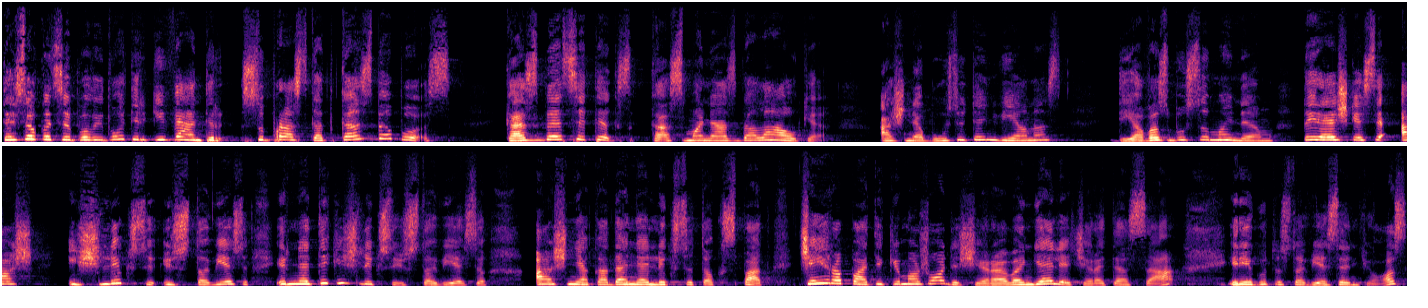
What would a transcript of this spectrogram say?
Tiesiog atsipalaiduoti ir gyventi ir suprast, kad kas be bus, kas be atsitiks, kas manęs belaukia aš nebūsiu ten vienas, Dievas bus su manim. Tai reiškia, aš išliksiu, išstovėsiu ir ne tik išliksiu, išstovėsiu, aš niekada neliksiu toks pat. Čia yra patikima žodis, čia yra evangelija, čia yra tiesa. Ir jeigu tu stovėsi ant jos,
